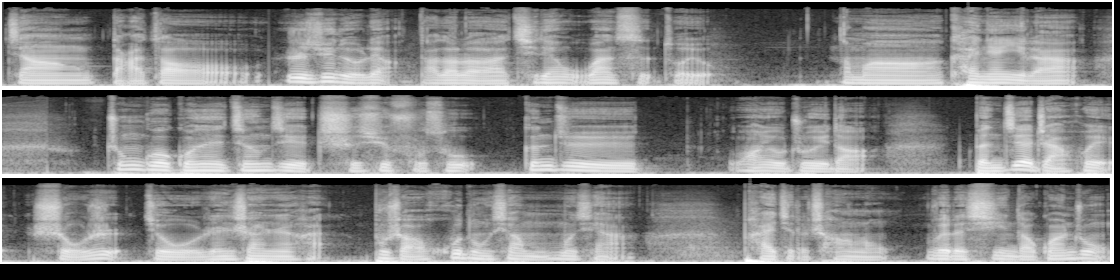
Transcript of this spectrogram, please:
将达到日均流量达到了七点五万次左右。那么开年以来，中国国内经济持续复苏。根据网友注意到。本届展会首日就人山人海，不少互动项目目前啊排起了长龙。为了吸引到观众，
